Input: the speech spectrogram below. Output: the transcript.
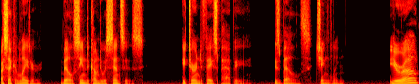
A second later, Bill seemed to come to his senses. He turned to face Pappy, his bells jingling. You're out,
